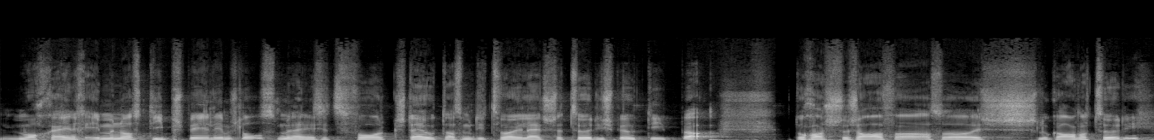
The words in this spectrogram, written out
Wir machen eigentlich immer noch das Tippspiel im Schluss. Wir haben uns jetzt vorgestellt, dass wir die zwei letzten Zürich-Spiele tippen. Du kannst schon anfangen, also ist Lugano Zürich.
